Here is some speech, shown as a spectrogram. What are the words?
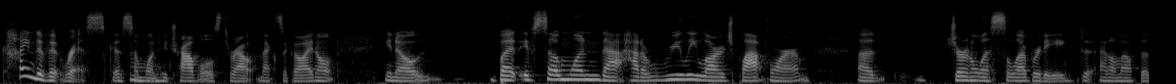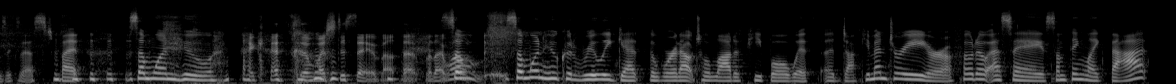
kind of at risk as someone mm-hmm. who travels throughout mexico. I don't you know but if someone that had a really large platform a journalist celebrity. I don't know if those exist but someone who I got so much to say about that, but I won't. some someone who could really get the word out to a lot of people with a documentary or a photo essay, something like that.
